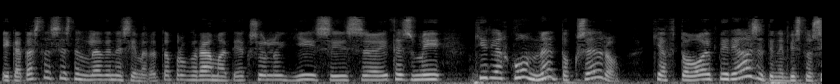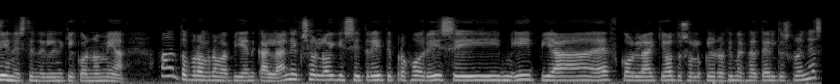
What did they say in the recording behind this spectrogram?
Η κατάσταση στην Ελλάδα είναι σήμερα. Τα προγράμματα, οι αξιολογήσεις, οι θεσμοί κυριαρχούν, ναι, το ξέρω και αυτό επηρεάζει την εμπιστοσύνη στην ελληνική οικονομία. Αν το πρόγραμμα πηγαίνει καλά, αν η αξιολόγηση τρίτη προχωρήσει ήπια, εύκολα και όντως ολοκληρωθεί μέχρι τα τέλη της χρονιάς,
